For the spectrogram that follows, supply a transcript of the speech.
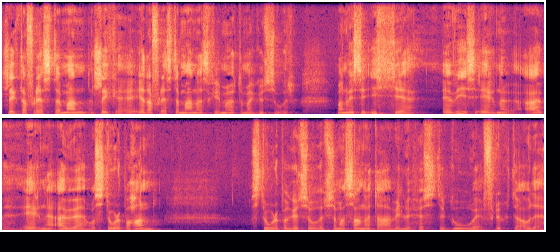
Slik, men, slik er de fleste mennesker i møte med Guds ord. Men hvis de ikke er vis i egne øyne og stoler på Han, stoler på Guds ord, som er sannheten, vil du høste gode frukter av det.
